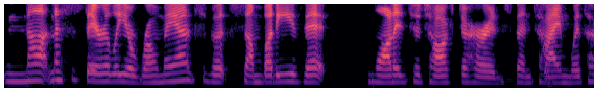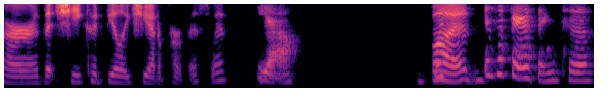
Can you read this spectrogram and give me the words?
Not necessarily a romance, but somebody that wanted to talk to her and spend time with her that she could feel like she had a purpose with. Yeah. But Which is a fair thing to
